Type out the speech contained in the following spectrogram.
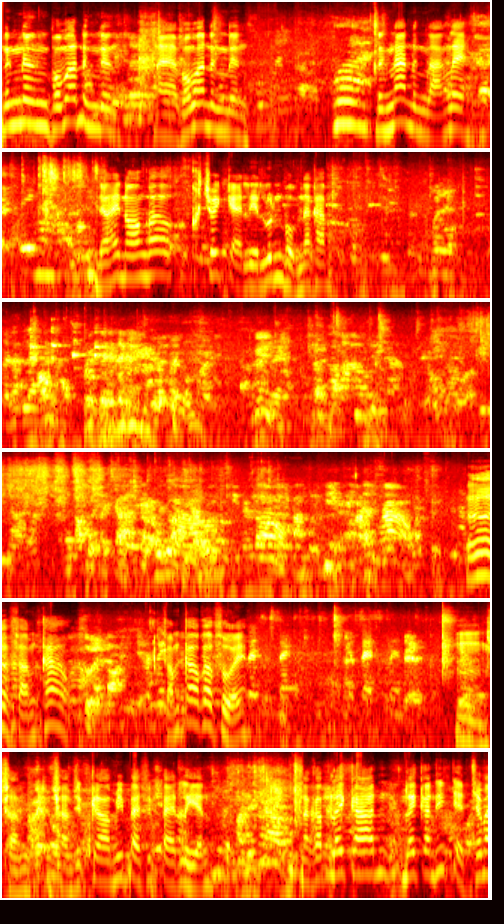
หนึ่งหนึ่งผมว่าหนึ่งหนึ่งอ่าผมว่าหนึ่งหนึ่งหนึ่งหน้าหนึ่งหลังเลย เดี๋ยวให้น้องเขาช่วยแกะเหรียญรุ่นผมนะครับ ข้าวเออสามเก้าสามเก้าก็สวยอืมสามสามสิบเก้ามีแปดสิบแปดเหรียญนะครับ รายการรายการที่เจ็ดใช่ไหม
